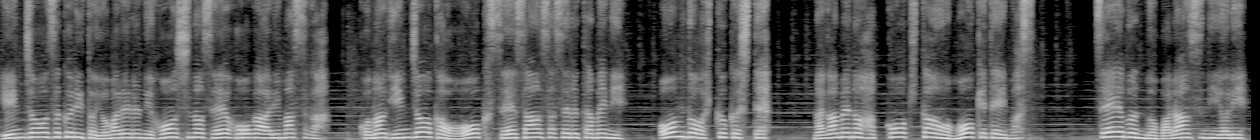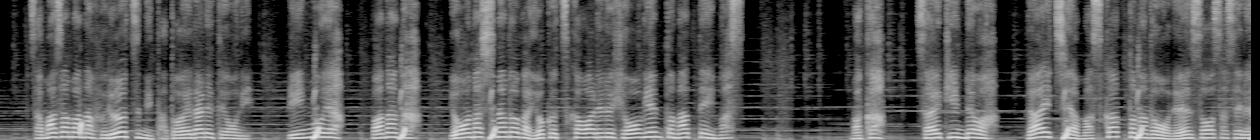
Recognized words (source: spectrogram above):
銀醸作りと呼ばれる日本酒の製法がありますが、この銀醸化を多く生産させるために、温度を低くして、長めの発酵期間を設けています。成分のバランスにより、様々なフルーツに例えられており、リンゴやバナナ、洋梨などがよく使われる表現となっています。また、最近では、ライチやマスカットなどを連想させる、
